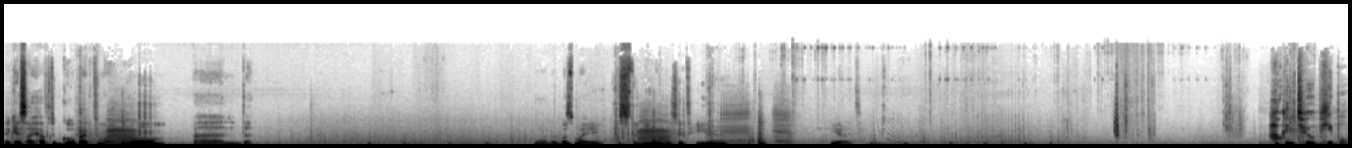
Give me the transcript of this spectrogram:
I guess I have to go back to my room and uh, where was my studio? Is it here? Here, I think. How can two people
